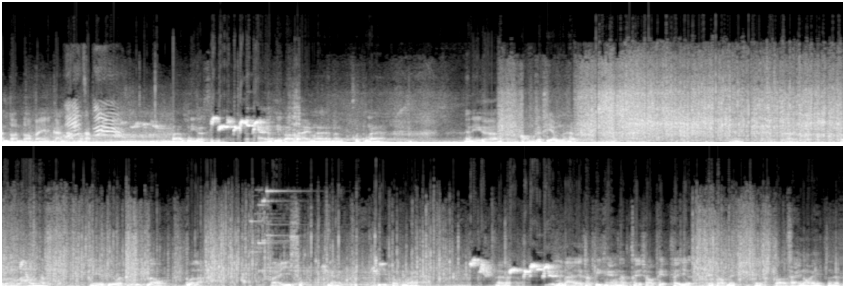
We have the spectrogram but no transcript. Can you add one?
ขั้นตอนต่อไปในการทำนะครับครับนี่ก็คือตะไคร้ที่เราได้มาขุดมา อันนี้ก็หอมกระเทียมนะครับกำลังล้างครับ นี่คือวัตถุดิบเราตัวหลักปลายี่สกนะครับที่ตกมาแล้วก็ลืมไม่ได้เลยครับพริกแห้งครับใครชอบเผ็ดใส่เยอะใครชอบไม่เผ็ดก็ใส่น้อยนะครับ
